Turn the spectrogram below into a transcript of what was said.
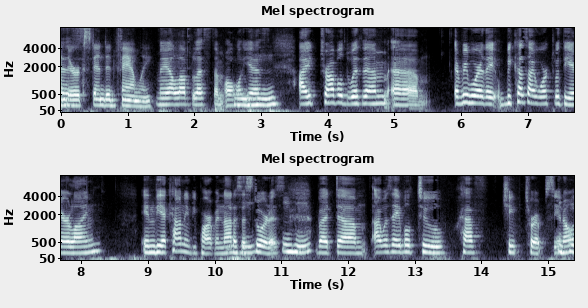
and their extended family. May Allah bless them all. Yes, I traveled with them um, everywhere they because I worked with the airline in the accounting department, not as a stewardess, but um, I was able to have cheap trips. You know,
